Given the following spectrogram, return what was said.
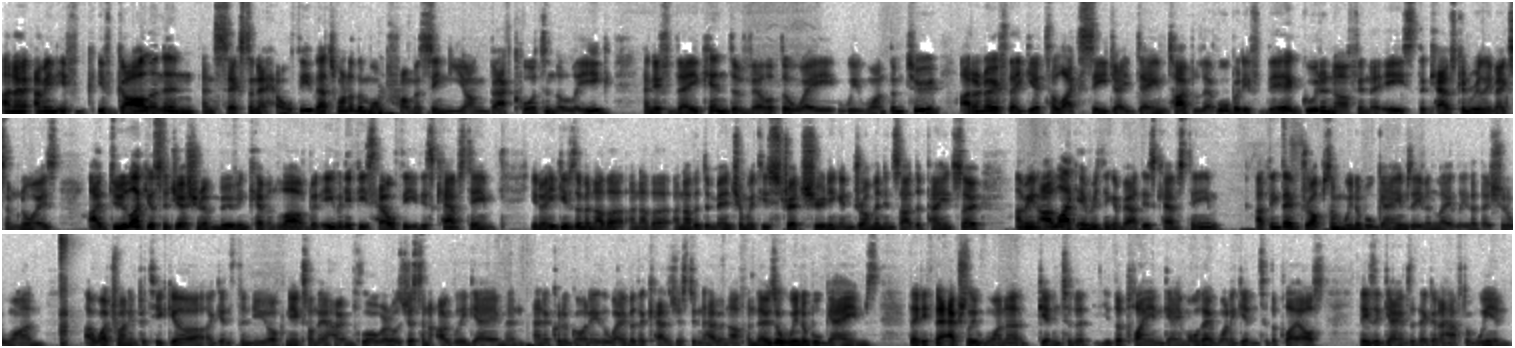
I I mean, if if Garland and, and Sexton are healthy, that's one of the more promising young backcourts in the league. And if they can develop the way we want them to, I don't know if they get to like CJ Dame type level, but if they're good enough in the East, the Cavs can really make some noise. I do like your suggestion of moving Kevin Love, but even if he's healthy, this Cavs team, you know, he gives them another another another dimension with his stretch shooting and Drummond inside the paint. So I mean, I like everything about this Cavs team. I think they've dropped some winnable games even lately that they should have won. I watched one in particular against the New York Knicks on their home floor where it was just an ugly game and, and it could have gone either way, but the Cavs just didn't have enough. And those are winnable games that if they actually want to get into the the play-in game or they want to get into the playoffs, these are games that they're going to have to win.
